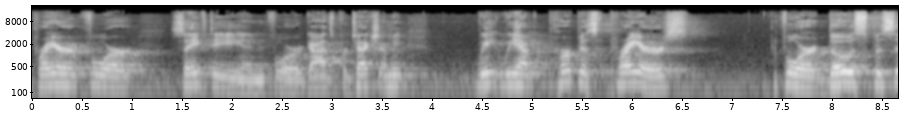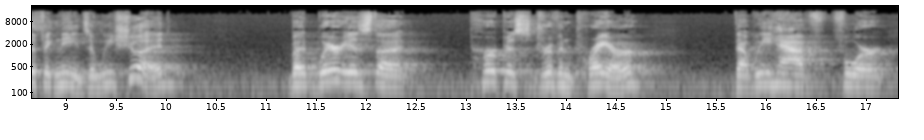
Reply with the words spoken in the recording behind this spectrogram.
prayer for safety and for God's protection. I mean, we, we have purposed prayers for those specific needs, and we should, but where is the purpose driven prayer that we have for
